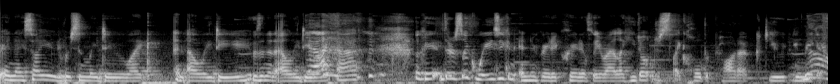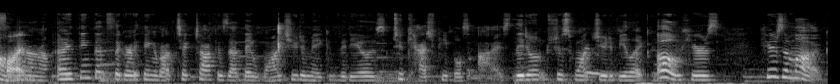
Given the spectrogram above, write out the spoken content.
And I saw you recently do like an LED it was in an LED yeah. like that. Okay there's like ways you can integrate it creatively right? Like you don't just like hold the product. You you make no, it fun no, no. and I think that's the great thing about TikTok is that they want you to make videos to catch people's eyes. They don't just want you to be like, oh, here's here's a mug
